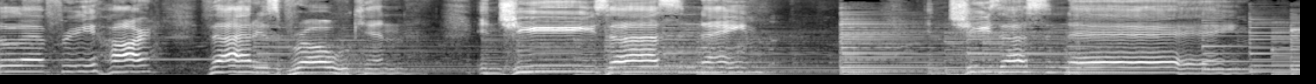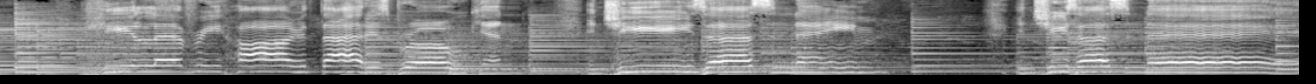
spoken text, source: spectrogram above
Heal every heart that is broken in Jesus' name. In Jesus' name. Heal every heart that is broken in Jesus' name. In Jesus' name.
